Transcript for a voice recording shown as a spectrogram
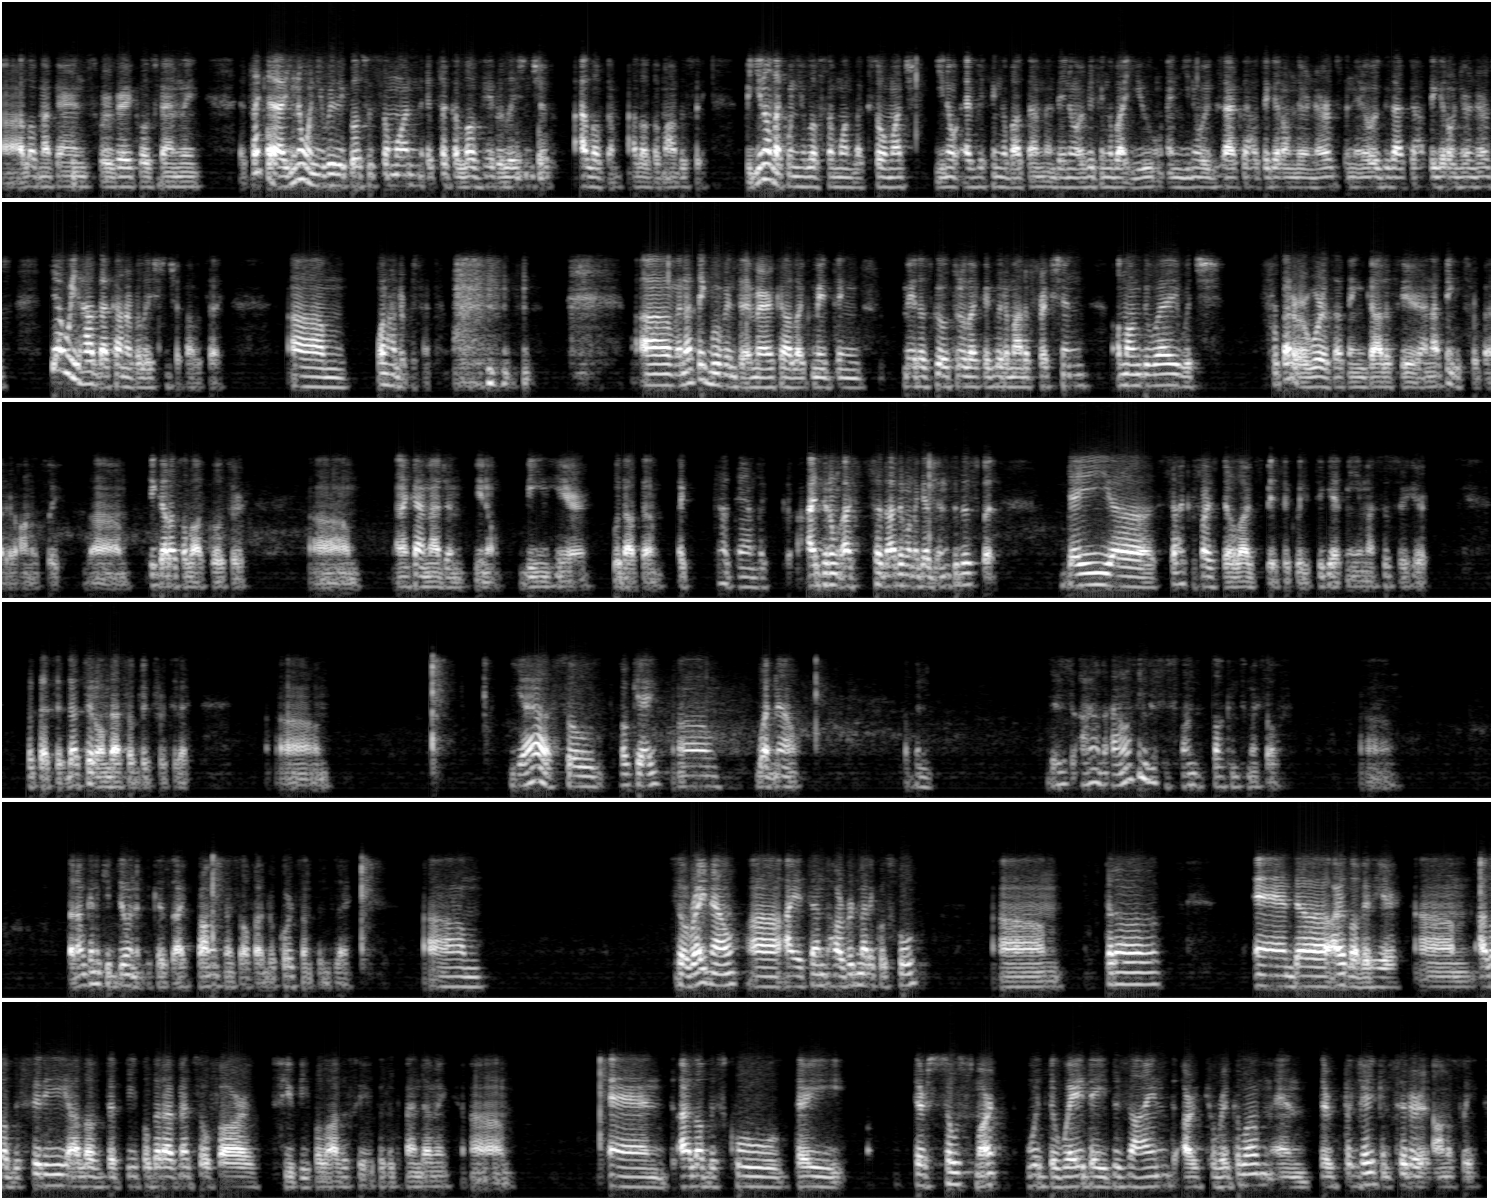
I love my parents. We're a very close family. It's like a, you know, when you're really close with someone, it's like a love-hate relationship. I love them. I love them, obviously. But you know, like when you love someone like so much, you know everything about them and they know everything about you and you know exactly how to get on their nerves and they know exactly how to get on your nerves. Yeah, we have that kind of relationship, I would say. Um, 100%. um, and I think moving to America like made things, made us go through like a good amount of friction along the way, which for better or worse, I think got us here, and I think it's for better, honestly. Um, it got us a lot closer, um, and I can't imagine, you know, being here without them. Like, goddamn, like I didn't, I said I didn't want to get into this, but they uh, sacrificed their lives basically to get me and my sister here. But that's it. That's it on that subject for today. Um, yeah. So okay. Um, what now? I've been this is I don't I don't think this is fun talking to myself. Um, but I'm gonna keep doing it because I promised myself I'd record something today. Um, so right now uh, I attend Harvard Medical School. Um, ta-da! And uh, I love it here. Um, I love the city. I love the people that I've met so far. Few people, obviously, because of the pandemic. Um, and I love the school. They they're so smart with the way they designed our curriculum and they're very considerate honestly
